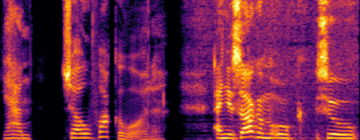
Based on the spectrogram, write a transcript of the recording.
Jaan zou wakker worden. En je zag hem ook zo uh,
